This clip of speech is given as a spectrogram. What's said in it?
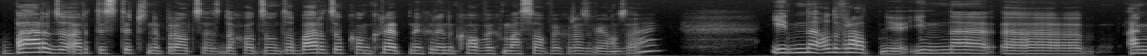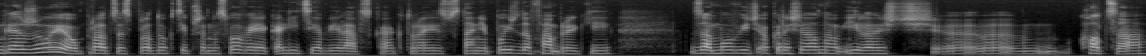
bardzo artystyczny proces dochodzą do bardzo konkretnych, rynkowych, masowych rozwiązań. Inne odwrotnie, inne e, angażują proces produkcji przemysłowej, jak Alicja Bielawska, która jest w stanie pójść do fabryki, zamówić określoną ilość e, koca,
